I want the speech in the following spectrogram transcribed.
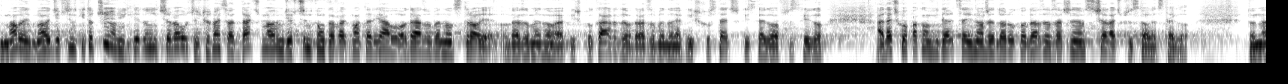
małe, małe dziewczynki to czują, ich tego nie trzeba uczyć. Proszę Państwa, dać małym dziewczynkom kawałek materiału, od razu będą stroje, od razu będą jakieś kokardy, od razu będą jakieś chusteczki z tego wszystkiego. A dać chłopakom widelce i noże do róg, od razu zaczynają strzelać przy stole z tego. To na,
